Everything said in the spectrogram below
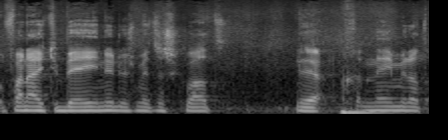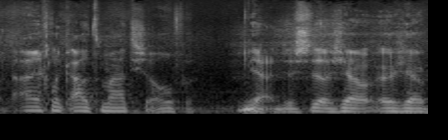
vanuit je benen, dus met een squat, Ja, neem je dat eigenlijk automatisch over. Ja dus als, jouw als, jouw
